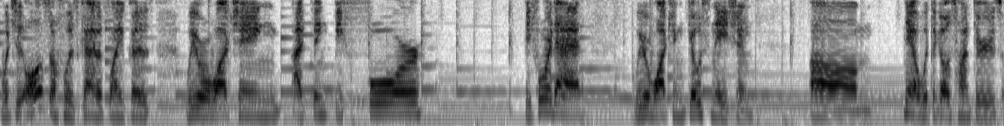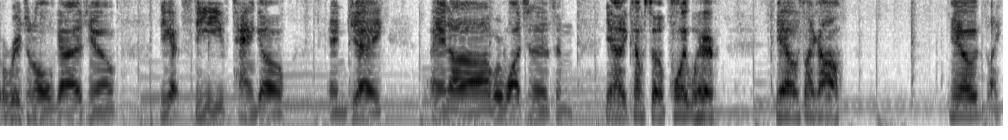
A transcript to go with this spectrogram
which also was kind of funny because we were watching. I think before before that, we were watching Ghost Nation. Um, you know, with the Ghost Hunters original guys. You know, you got Steve, Tango, and Jay and uh, we're watching this, and you know, it comes to a point where, you know, it's like, oh, you know, it's like,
